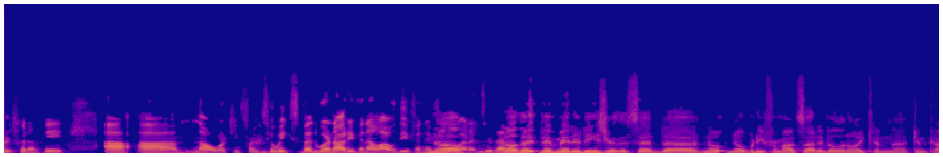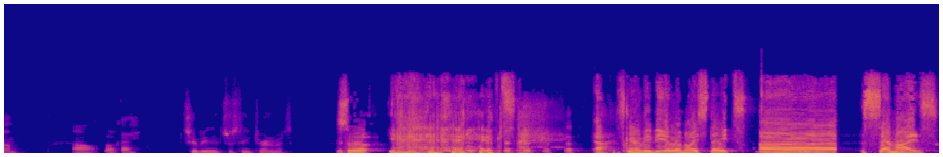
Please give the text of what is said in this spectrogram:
we couldn't be uh um not working for two weeks but we're not even allowed even if we wanted to then no, they they've made it easier. They said uh, no nobody from outside of Illinois can uh, can come. oh okay Should be an interesting tournament. So it's, yeah, it's going to be the Illinois states. Uh, semis.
